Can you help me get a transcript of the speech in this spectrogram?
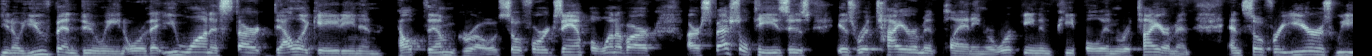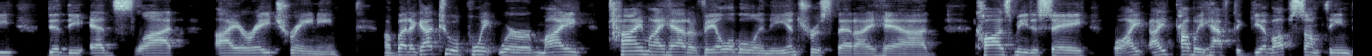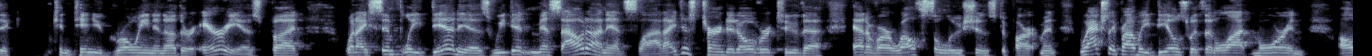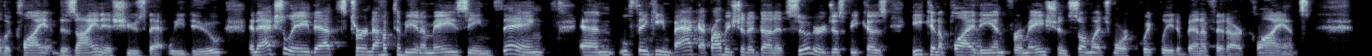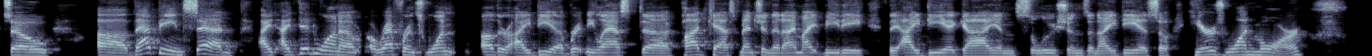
you know you've been doing or that you want to start delegating and help them grow. So for example one of our our specialties is is retirement planning or working in people in retirement. And so for years we did the Ed Slott ira training. Uh, but i got to a point where my time i had available and the interest that i had caused me to say well i, I probably have to give up something to continue growing in other areas. But what I simply did is we didn't miss out on Ed Slott. I just turned it over to the head of our wealth solutions department, who actually probably deals with it a lot more in all the client design issues that we do. And actually, that's turned out to be an amazing thing. And thinking back, I probably should have done it sooner just because he can apply the information so much more quickly to benefit our clients. So, uh, that being said, I, I did want to reference one other idea. Brittany last uh, podcast mentioned that I might be the the idea guy and solutions and ideas. So here's one more.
